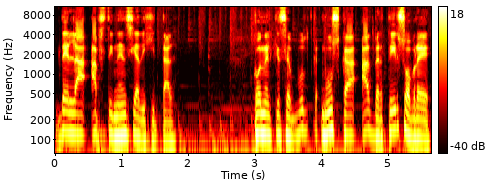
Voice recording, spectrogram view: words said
de la abstinencia digital. Con el que se busca advertir sobre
